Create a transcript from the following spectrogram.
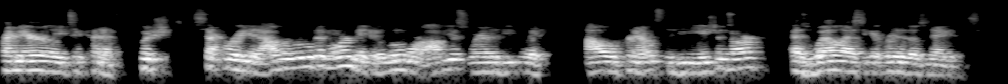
primarily to kind of push, separate it out a little bit more, make it a little more obvious where the, like, how pronounced the deviations are, as well as to get rid of those negatives.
